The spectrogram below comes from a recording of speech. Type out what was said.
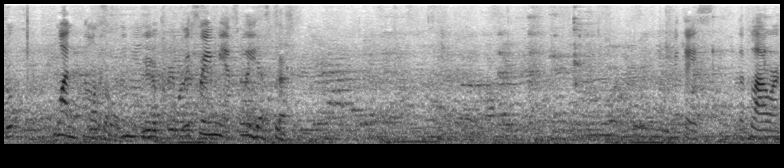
Two. One. Oh. Mhm. Little cream With cream, yes, please. Yes, please. Let me taste the flour.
